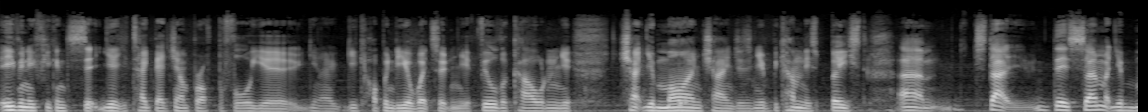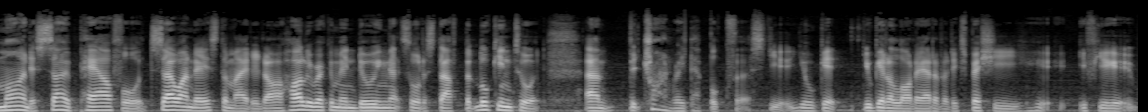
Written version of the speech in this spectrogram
Even if you can, sit, yeah, you take that jumper off before you, you know, you hop into your wetsuit and you feel the cold, and you, your mind changes and you become this beast. Um, start. There's so much. Your mind is so powerful. It's so underestimated. I highly recommend doing that sort of stuff. But look into it. Um, but try and read that book first. You, you'll get you'll get a lot out of it, especially if you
